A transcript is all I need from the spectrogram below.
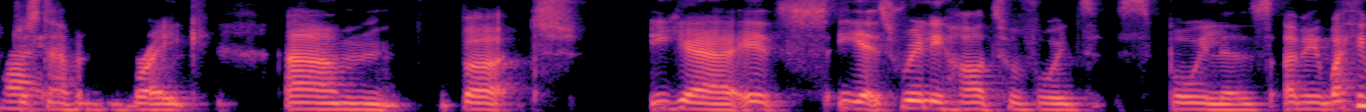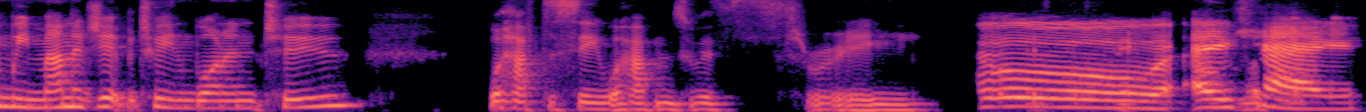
right. just to have a break. Um, but yeah, it's yeah, it's really hard to avoid spoilers. I mean, I think we manage it between one and two. We'll have to see what happens with three. Oh, okay.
